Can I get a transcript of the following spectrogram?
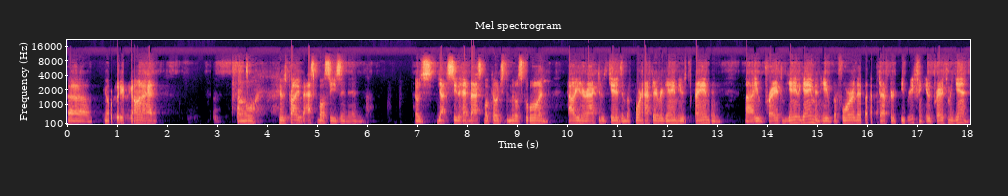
uh, you know, really early on I had oh it was probably basketball season and I was got to see the head basketball coach at the middle school and how he interacted with kids. And before and after every game, he was praying and uh, he would pray at the beginning of the game, and he before they left after debriefing, he would pray with them again.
